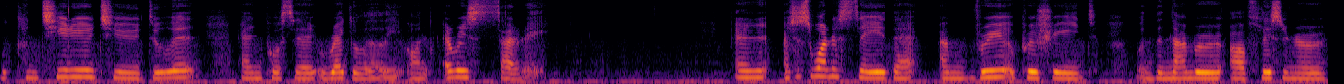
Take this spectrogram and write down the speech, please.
will continue to do it and post it regularly on every Saturday. And I just want to say that I'm really appreciate the number of listeners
